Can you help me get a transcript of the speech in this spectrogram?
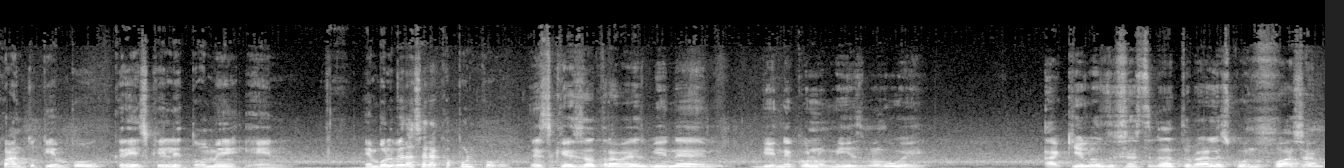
¿Cuánto tiempo crees que le tome en, en volver a ser Acapulco, güey? Es que es otra vez viene, viene con lo mismo, güey. Aquí los desastres naturales cuando pasan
